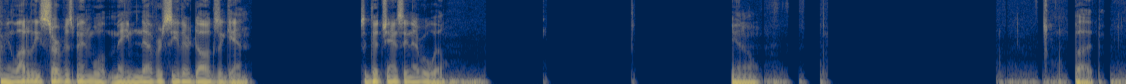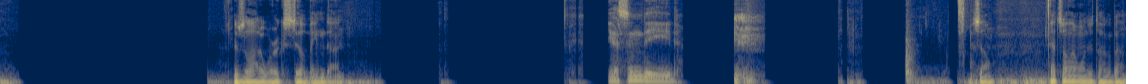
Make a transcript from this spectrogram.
I mean, a lot of these servicemen will may never see their dogs again. It's a good chance they never will. You know, but there's a lot of work still being done. Yes, indeed. So that's all I wanted to talk about.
